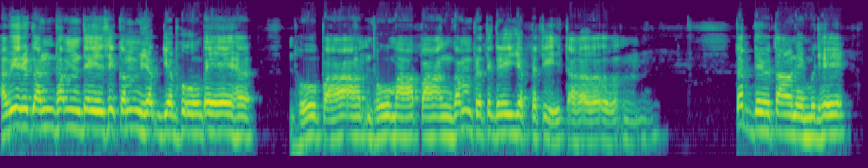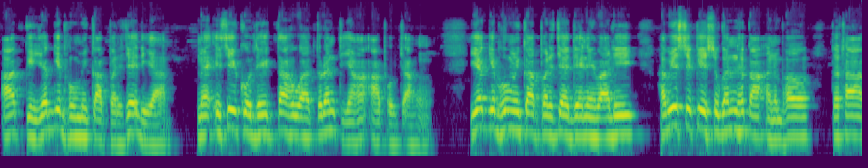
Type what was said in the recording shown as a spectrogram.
हविर्गंधम देशिकम यज्ञ भूमे धूपा धूमापांगम प्रतिगृह्य प्रतीत। तब देवताओं ने मुझे आपकी यज्ञ भूमि का परिचय दिया। मैं इसी को देखता हुआ तुरंत यहाँ आ पहुँचा हूँ। यज्ञ भूमि का परिचय देने वाली हविष्य की सुगंध का अनुभव तथा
